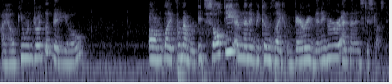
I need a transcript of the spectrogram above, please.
I hope you enjoyed the video. Um, like, remember, it's salty and then it becomes, like, very vinegar and then it's disgusting.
